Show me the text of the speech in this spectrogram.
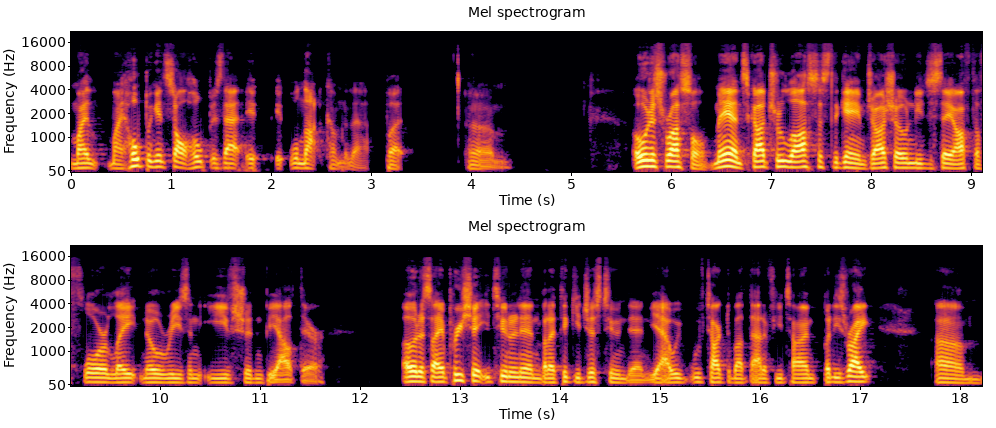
my my hope against all hope is that it, it will not come to that. But um Otis Russell, man, Scott Drew lost us the game. Josh O needs to stay off the floor late. No reason Yves shouldn't be out there. Otis, I appreciate you tuning in, but I think you just tuned in. Yeah, we've we've talked about that a few times, but he's right. Um,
